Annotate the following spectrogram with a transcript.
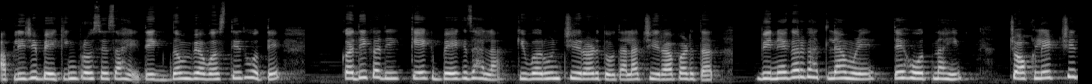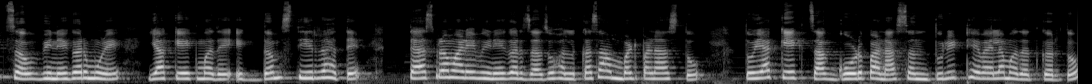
आपली जी बेकिंग प्रोसेस आहे ती एकदम व्यवस्थित होते. कधीकधी केक बेक झाला की वरून चिरडतो त्याला चिरा पडतात. विनेगर घातल्यामुळे ते होत नाही. चॉकलेटची चव विनेगरमुळे या केकमध्ये एकदम स्थिर राहते. त्याचप्रमाणे विनेगरचा जो हलकासा आंबटपणा असतो तो या केकचा गोडपणा संतुलित ठेवायला मदत करतो.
